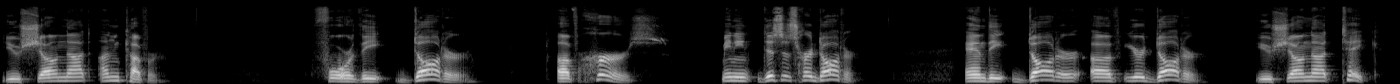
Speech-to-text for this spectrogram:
you shall not uncover. For the daughter of hers, meaning this is her daughter, and the daughter of your daughter you shall not take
